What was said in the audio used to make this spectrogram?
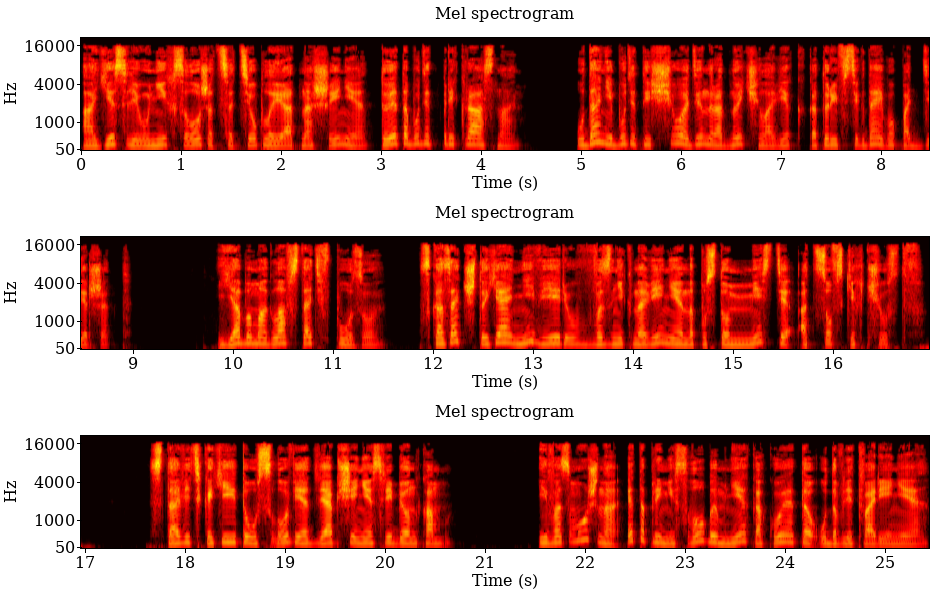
А если у них сложатся теплые отношения, то это будет прекрасно. У Дани будет еще один родной человек, который всегда его поддержит. Я бы могла встать в позу, Сказать, что я не верю в возникновение на пустом месте отцовских чувств. Ставить какие-то условия для общения с ребенком. И, возможно, это принесло бы мне какое-то удовлетворение.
